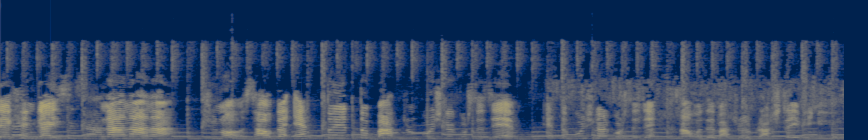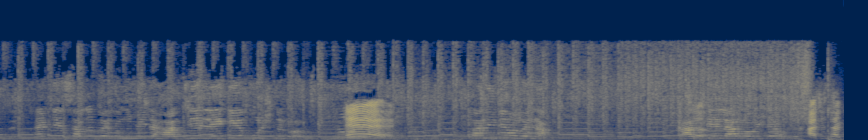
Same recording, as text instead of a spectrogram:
দেখেন গাইস না না না শুনো সাউদা এত এত বাথরুম পরিষ্কার করছে যে এত পরিষ্কার করছে যে আমাদের বাথরুমের ব্রাশটাই ভেঙে গেছে। আচ্ছা সাদা এখন তুমি এটা হাত দিয়ে লেগে পরিষ্কার করো। হ্যাঁ। পানিতে হবে না। আচ্ছা থাক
